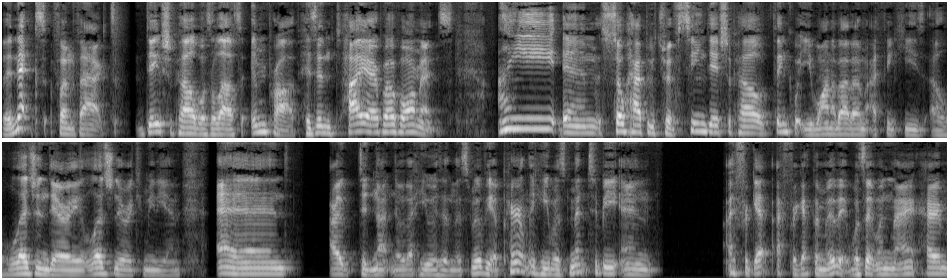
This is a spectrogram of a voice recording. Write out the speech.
The next fun fact Dave Chappelle was allowed to improv his entire performance. I am so happy to have seen Dave Chappelle. Think what you want about him. I think he's a legendary, legendary comedian. And I did not know that he was in this movie. Apparently, he was meant to be in. I forget. I forget the movie. Was it when Harry?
